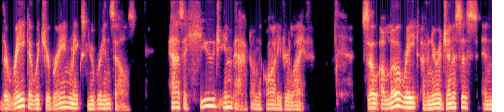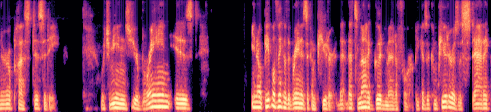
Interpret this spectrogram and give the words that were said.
the rate at which your brain makes new brain cells, has a huge impact on the quality of your life. So, a low rate of neurogenesis and neuroplasticity, which means your brain is, you know, people think of the brain as a computer. That, that's not a good metaphor because a computer is a static,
